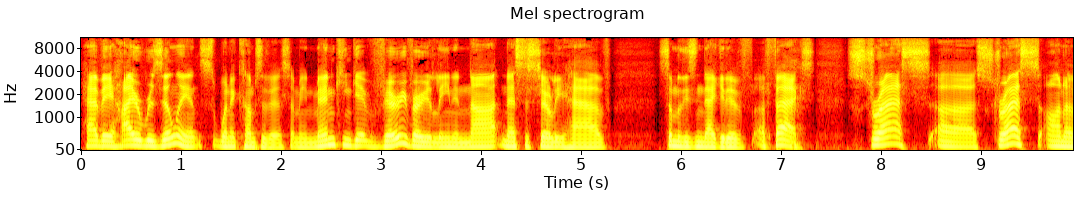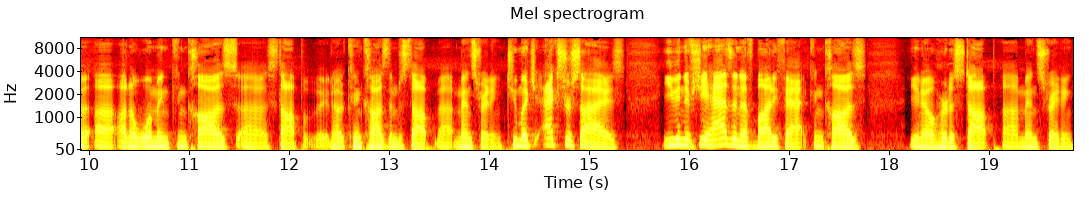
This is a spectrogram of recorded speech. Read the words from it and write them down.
have a higher resilience when it comes to this. I mean, men can get very, very lean and not necessarily have some of these negative effects. Stress, uh, stress on a uh, on a woman can cause uh, stop, you know, can cause them to stop uh, menstruating. Too much exercise, even if she has enough body fat, can cause you know her to stop uh, menstruating.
